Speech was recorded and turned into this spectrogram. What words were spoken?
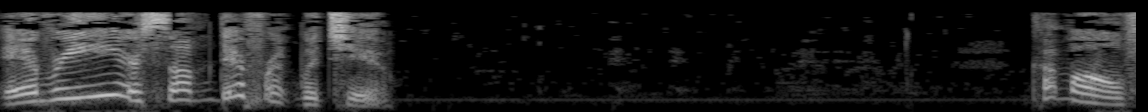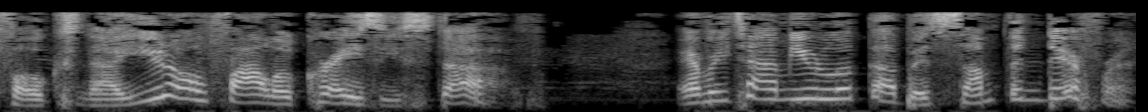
Every year something different with you. Come on folks now, you don't follow crazy stuff. Every time you look up, it's something different.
